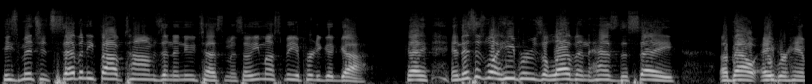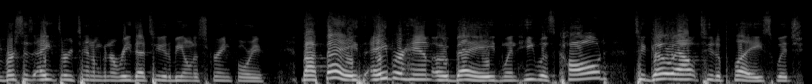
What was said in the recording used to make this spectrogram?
He's mentioned 75 times in the New Testament, so he must be a pretty good guy. Okay? And this is what Hebrews 11 has to say about Abraham. Verses 8 through 10, I'm going to read that to you to be on the screen for you. By faith, Abraham obeyed when he was called to go out to the place which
